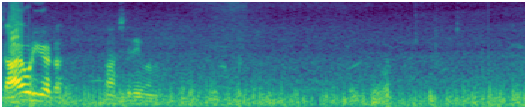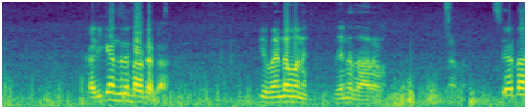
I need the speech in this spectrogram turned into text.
ചായ കുടിക്കട്ടെ ആ ശരി കഴിക്കാൻ എന്തെങ്കിലും പറയട്ടെ വേണ്ട മോനെ. ഇതന്നെ തന്നെ ധാരാളം. ചേട്ടാ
